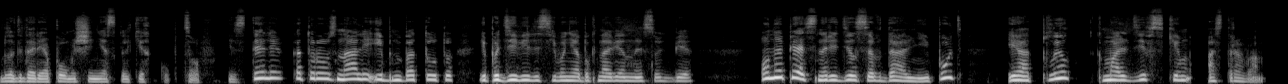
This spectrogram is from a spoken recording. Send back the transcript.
Благодаря помощи нескольких купцов из Дели, которые узнали Ибн Батуту и подивились его необыкновенной судьбе, он опять снарядился в дальний путь и отплыл к Мальдивским островам.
